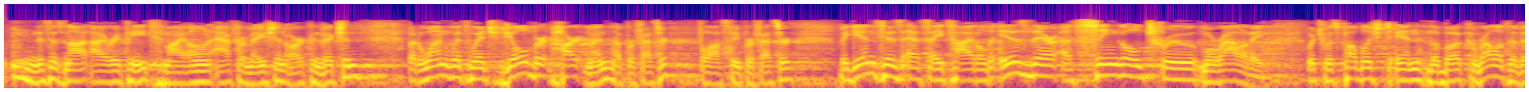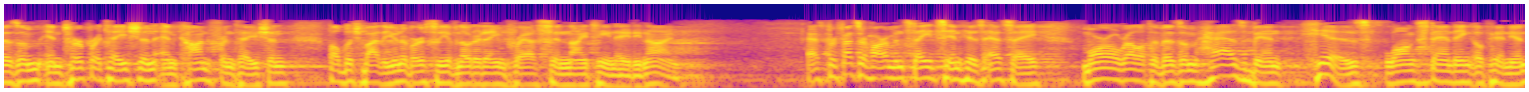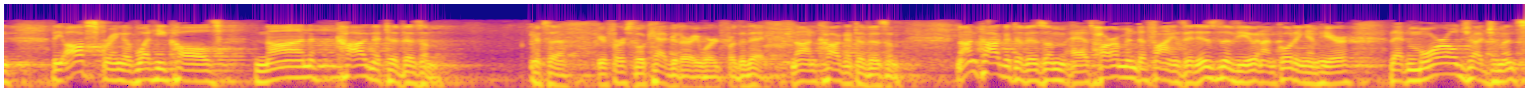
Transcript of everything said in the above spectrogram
this is not, I repeat, my own affirmation or conviction, but one with which Gilbert Harman, a professor, philosophy professor, begins his essay titled, Is There a Single True Morality? which was published in the book Relativism, Interpretation and Confrontation, published by the University of Notre Dame Press in 1989. As Professor Harman states in his essay, moral relativism has been his long-standing opinion, the offspring of what he calls non-cognitivism. It's a, your first vocabulary word for the day. Non-cognitivism. Non-cognitivism, as Harman defines it, is the view, and I'm quoting him here, that moral judgments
